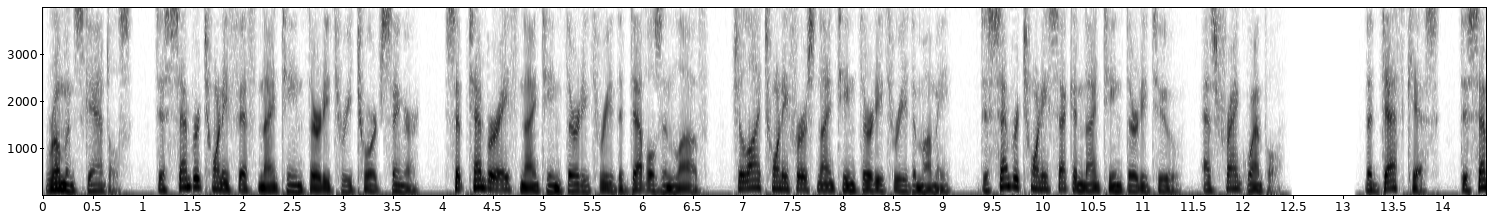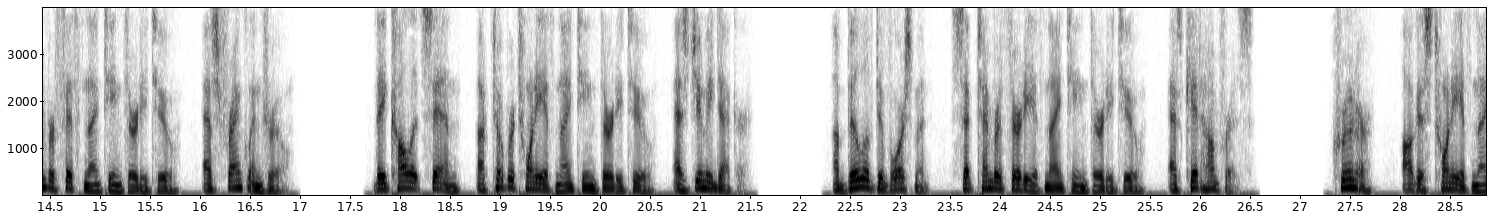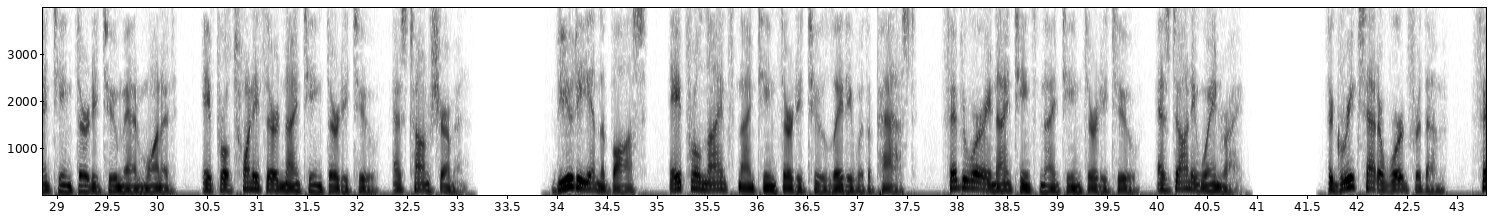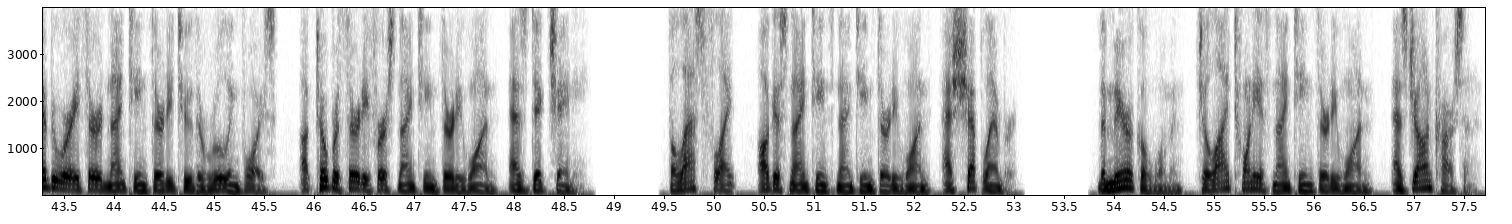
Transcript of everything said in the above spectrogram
Roman Scandals, December 25, 1933 Torch Singer, September 8, 1933 The Devil's in Love, July 21, 1933 The Mummy, December 22, 1932, as Frank Whemple. The Death Kiss, December 5, 1932, as Franklin Drew. They Call It Sin, October 20, 1932, as Jimmy Decker. A Bill of Divorcement, September 30, 1932, as Kit Humphreys. Crooner, August 20, 1932 Man Wanted, April 23, 1932, as Tom Sherman. Beauty and the Boss, April 9, 1932 Lady with a Past, February 19, 1932, as Donnie Wainwright. The Greeks had a word for them, February 3, 1932 The Ruling Voice, October 31, 1931, as Dick Cheney. The Last Flight, August 19, 1931, as Shep Lambert. The Miracle Woman, July 20, 1931, as John Carson.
